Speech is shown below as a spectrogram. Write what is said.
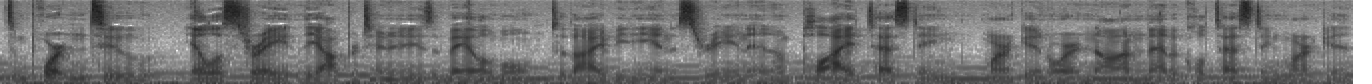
It's important to illustrate the opportunities available to the IVD industry in an applied testing market or a non-medical testing market.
